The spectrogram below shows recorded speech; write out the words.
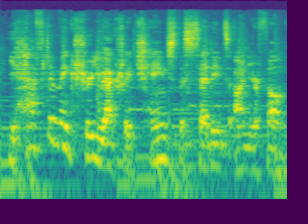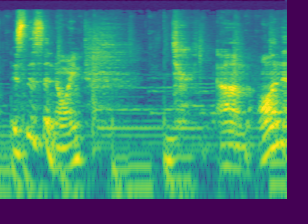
you have to make sure you actually change the settings on your phone. Isn't this annoying? Um, on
